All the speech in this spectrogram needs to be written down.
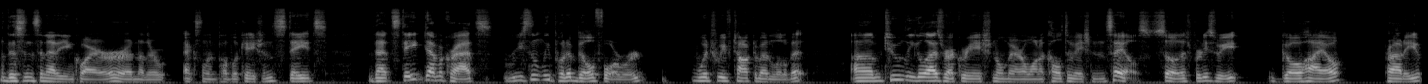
the Cincinnati Enquirer, another excellent publication, states that state Democrats recently put a bill forward, which we've talked about a little bit, um, to legalize recreational marijuana cultivation and sales. So that's pretty sweet. Go Ohio, proud of you.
